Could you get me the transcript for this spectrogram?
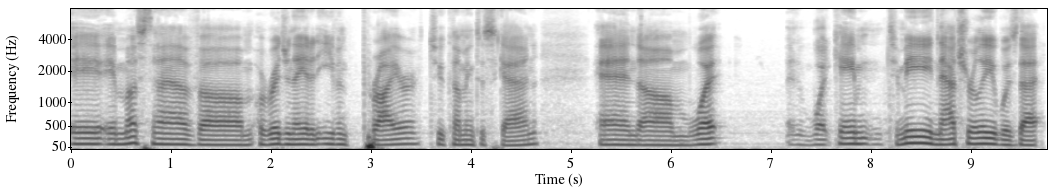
it, it must have um, originated even prior to coming to SCAD, and um, what what came to me naturally was that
